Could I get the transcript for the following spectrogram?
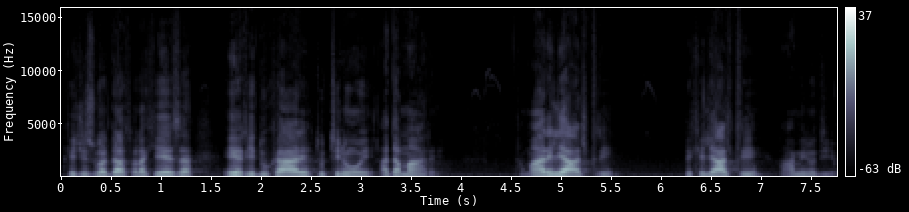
che Gesù ha dato alla Chiesa e rieducare tutti noi ad amare. Amare gli altri perché gli altri amino Dio.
